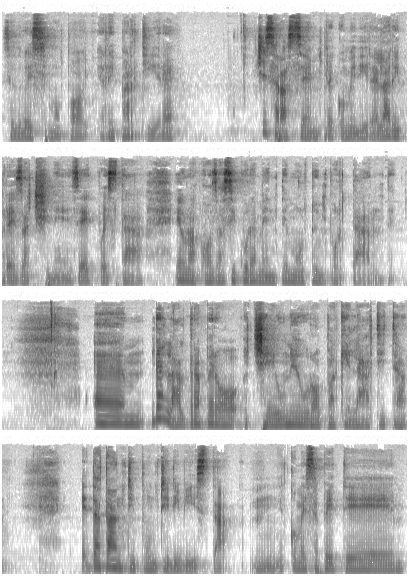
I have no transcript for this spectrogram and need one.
se dovessimo poi ripartire ci sarà sempre, come dire, la ripresa cinese e questa è una cosa sicuramente molto importante. Ehm, dall'altra però c'è un'Europa che latita da tanti punti di vista. Mm, come sapete,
